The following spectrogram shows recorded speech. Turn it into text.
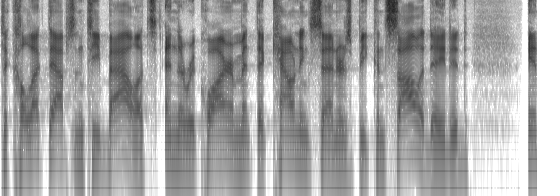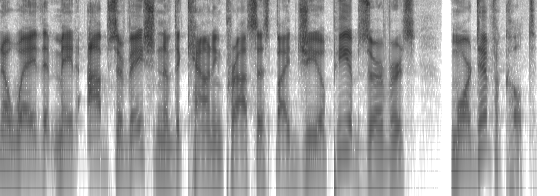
to collect absentee ballots and the requirement that counting centers be consolidated in a way that made observation of the counting process by GOP observers more difficult.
